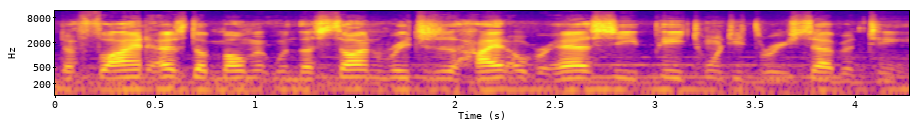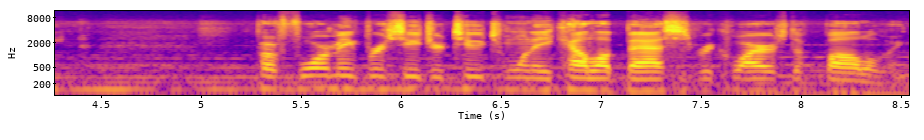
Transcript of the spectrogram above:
defined as the moment when the sun reaches its height over SCP-2317. Performing Procedure 220 Calabasas requires the following.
